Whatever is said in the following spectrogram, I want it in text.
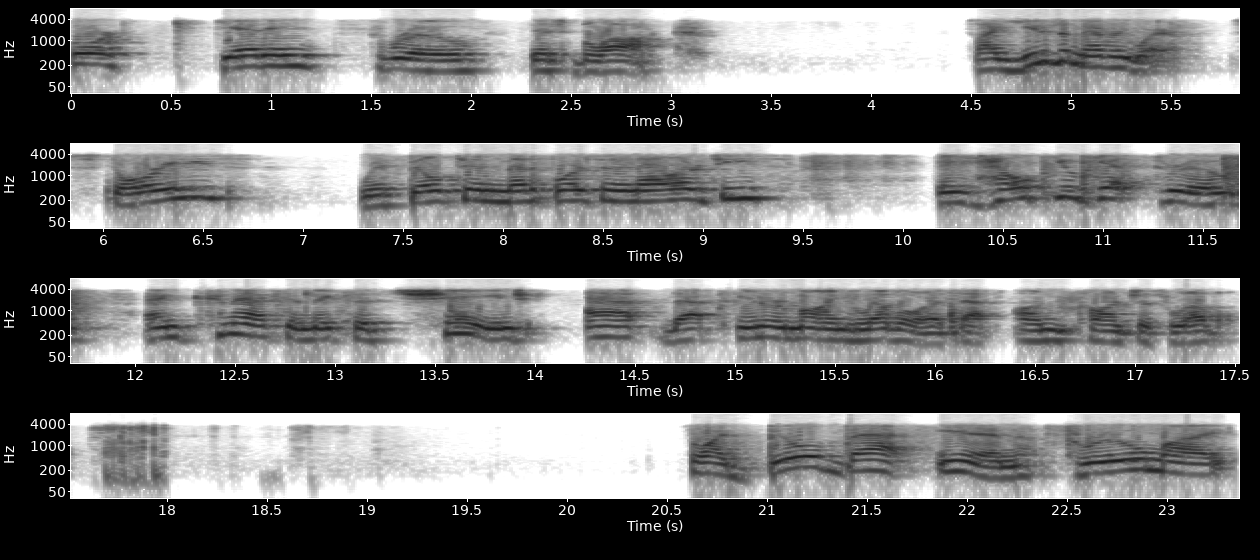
for getting through this block. So I use them everywhere. Stories with built-in metaphors and analogies, they help you get through and connect and make the change at that inner mind level, at that unconscious level. So I build that in through my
